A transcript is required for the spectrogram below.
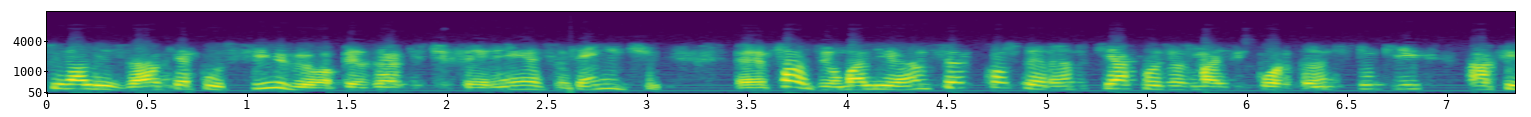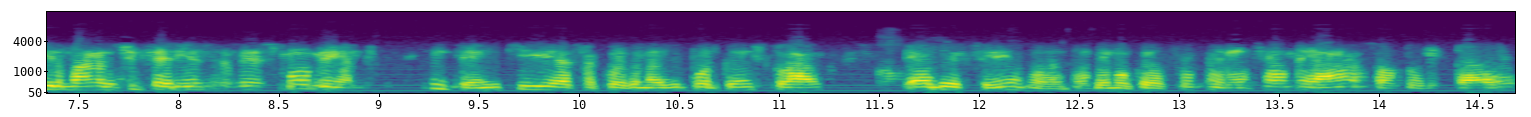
sinalizar que é possível, apesar de diferenças, sente, é, fazer uma aliança considerando que há coisas mais importantes do que afirmar as diferenças nesse momento. Entendo que essa coisa mais importante, claro, é a defesa da democracia perante a ameaça autoritária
